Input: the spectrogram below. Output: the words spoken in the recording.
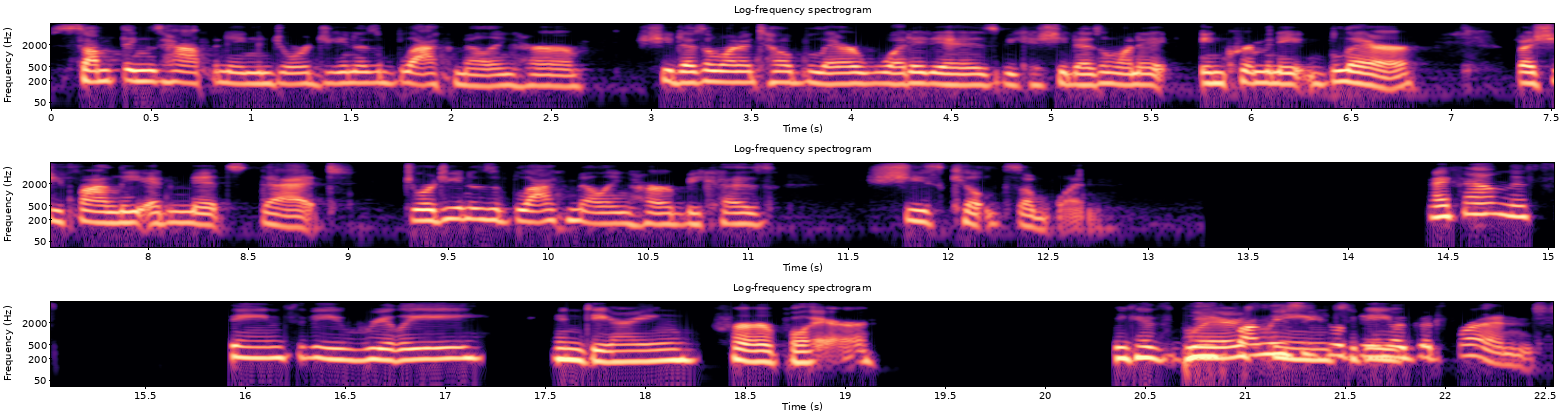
something's happening. Georgina's blackmailing her. She doesn't want to tell Blair what it is because she doesn't want to incriminate Blair, but she finally admits that Georgina's blackmailing her because she's killed someone. I found this scene to be really endearing for Blair because Blair we finally see her to being be a good friend.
